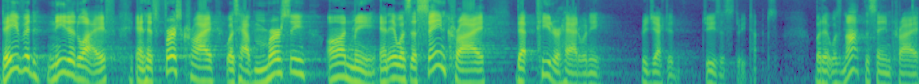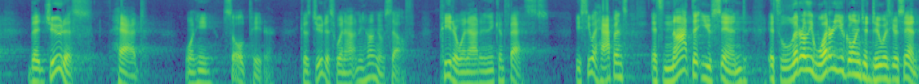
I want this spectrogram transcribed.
David needed life, and his first cry was, Have mercy on me. And it was the same cry that Peter had when he rejected Jesus three times. But it was not the same cry that Judas had when he sold Peter. Because Judas went out and he hung himself. Peter went out and he confessed. You see what happens? It's not that you sinned, it's literally what are you going to do with your sin?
